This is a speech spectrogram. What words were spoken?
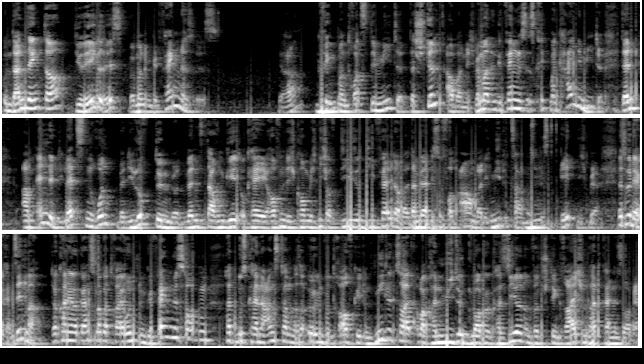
Und dann denkt er, die Regel ist, wenn man im Gefängnis ist, ja, kriegt man trotzdem Miete. Das stimmt aber nicht. Wenn man im Gefängnis ist, kriegt man keine Miete. Denn am Ende, die letzten Runden, wenn die Luft dünn wird, wenn es darum geht, okay, hoffentlich komme ich nicht auf diese und die Felder, weil dann werde ich sofort arm, weil ich Miete zahlen muss. Das geht nicht mehr. Das würde ja keinen Sinn machen. Da kann er ja ganz locker drei Runden im Gefängnis hocken, hat, muss keine Angst haben, dass er irgendwo drauf geht und Miete zahlt, aber kann Miete locker kassieren und wird stinkreich und hat keine Sorge.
